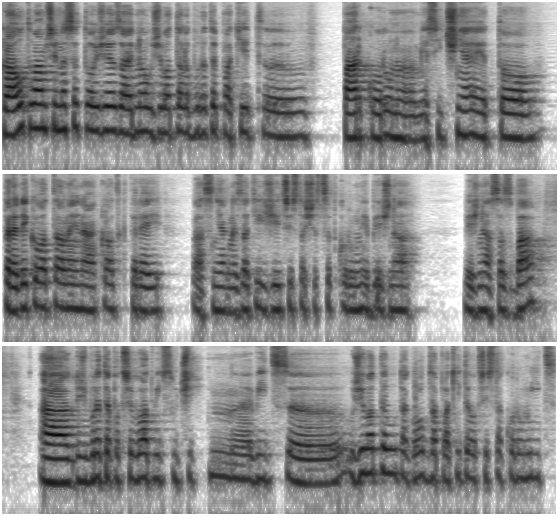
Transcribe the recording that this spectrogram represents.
Cloud vám přinese to, že za jednoho uživatele budete platit eh, pár korun měsíčně. Je to predikovatelný náklad, který vás nějak nezatíží. 300-600 korun je běžná, běžná sazba. A když budete potřebovat víc, učit, víc uh, uživatelů, tak hold zaplatíte o 300 korun víc.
